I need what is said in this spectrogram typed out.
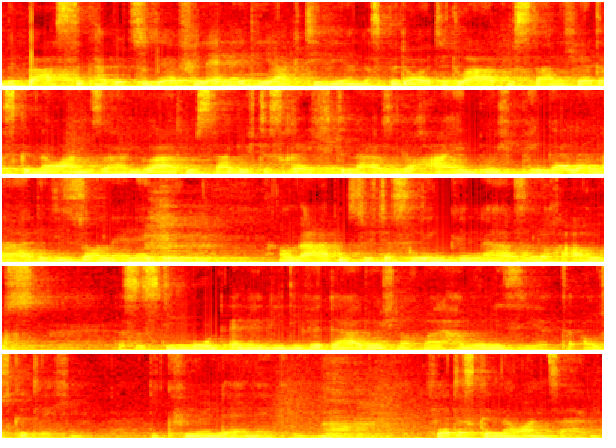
Mit Bastika willst du sehr viel Energie aktivieren. Das bedeutet, du atmest dann, ich werde das genau ansagen, du atmest dann durch das rechte Nasenloch ein, durch Pingala Nadi, die Sonnenenergie, und atmest durch das linke Nasenloch aus. Das ist die Mondenergie, die wird dadurch nochmal harmonisiert, ausgeglichen. Die kühlende Energie. Ich werde das genau ansagen.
